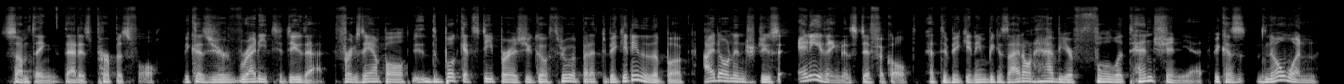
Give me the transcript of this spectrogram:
something that is purposeful because you're ready to do that. For example, the book gets deeper as you go through it, but at the beginning of the book, I don't introduce anything that's difficult at the beginning because I don't have your full attention yet because no one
